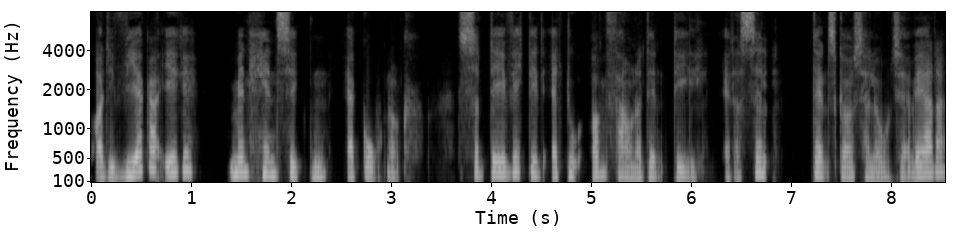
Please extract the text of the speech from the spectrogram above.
Og det virker ikke, men hensigten er god nok. Så det er vigtigt, at du omfavner den del af dig selv, den skal også have lov til at være der.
